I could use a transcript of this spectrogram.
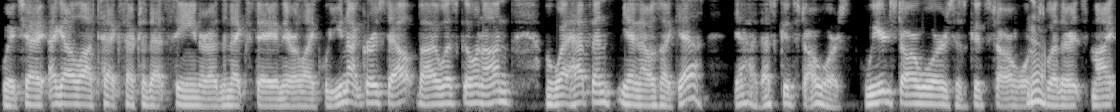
which I, I, got a lot of texts after that scene or the next day, and they were like, "Were you not grossed out by what's going on? What happened?" Yeah, and I was like, "Yeah, yeah, that's good Star Wars. Weird Star Wars is good Star Wars. Yeah. Whether it's my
